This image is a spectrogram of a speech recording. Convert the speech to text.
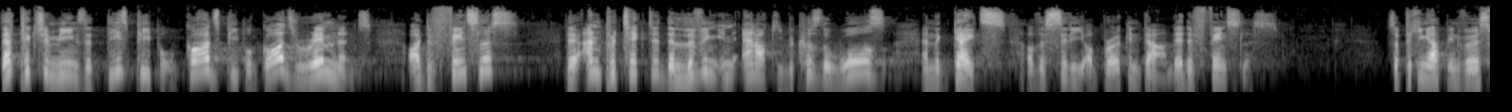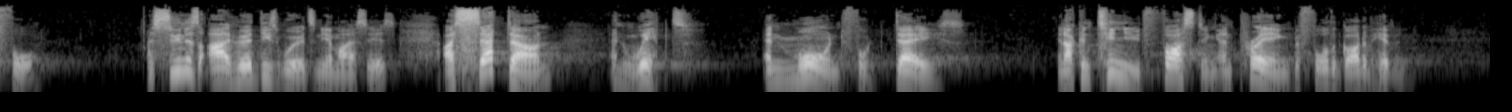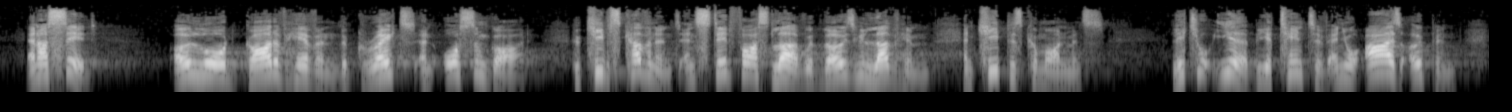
That picture means that these people, God's people, God's remnant, are defenseless, they're unprotected, they're living in anarchy because the walls and the gates of the city are broken down. They're defenseless. So, picking up in verse 4. As soon as I heard these words, Nehemiah says, I sat down and wept and mourned for days. And I continued fasting and praying before the God of heaven. And I said, O Lord God of heaven, the great and awesome God, who keeps covenant and steadfast love with those who love him and keep his commandments, let your ear be attentive and your eyes open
